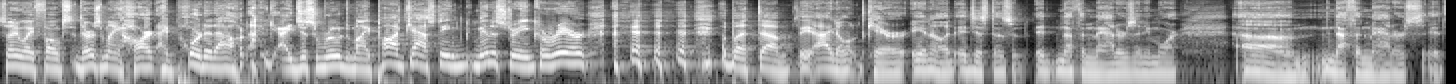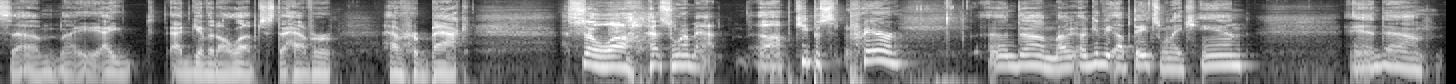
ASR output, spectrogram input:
So, anyway, folks, there's my heart. I poured it out. I, I just ruined my podcasting ministry and career, but um, I don't care. You know, it, it just doesn't, it, nothing matters anymore. Um, nothing matters. It's, um, I, I, I'd give it all up just to have her, have her back. So, uh, that's where I'm at. Uh, keep us in prayer and um, I'll, I'll, give you updates when I can. And um,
